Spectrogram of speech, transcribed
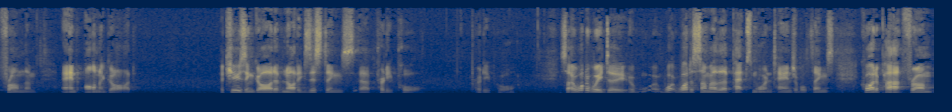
from them and honour God. Accusing God of not existing is uh, pretty poor. Pretty poor. So, what do we do? What, what are some of the perhaps more intangible things? Quite apart from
